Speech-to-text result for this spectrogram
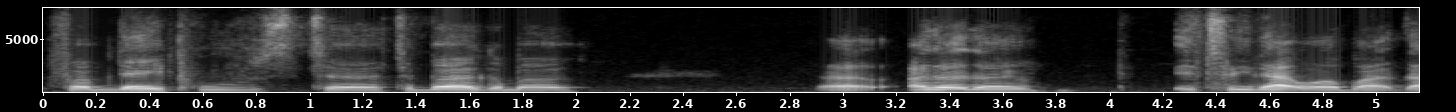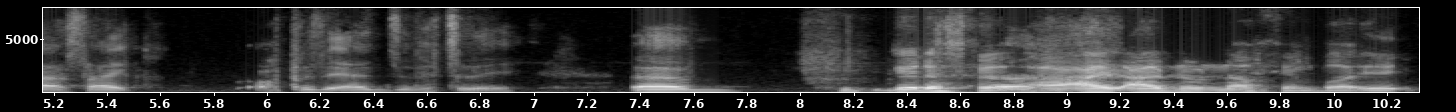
from Naples to, to Bergamo. Uh, I don't know Italy that well, but that's like opposite ends of Italy. Um, Good effort. Uh, I I know nothing, but it.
